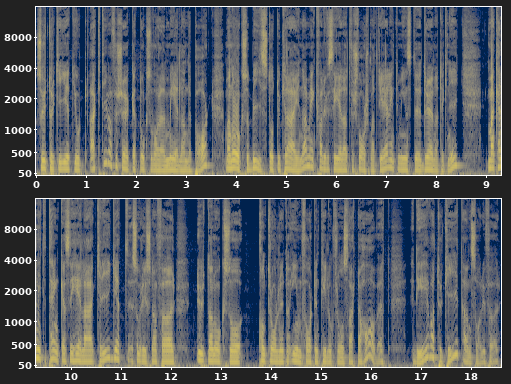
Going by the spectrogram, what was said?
så har Turkiet gjort aktiva försök att också vara en medlande part. Man har också bistått Ukraina med kvalificerat försvarsmateriel, inte minst eh, drönarteknik man kan inte tänka sig hela kriget som Ryssland för utan också kontrollen av infarten till och från Svarta havet. Det är vad Turkiet är ansvarig för.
